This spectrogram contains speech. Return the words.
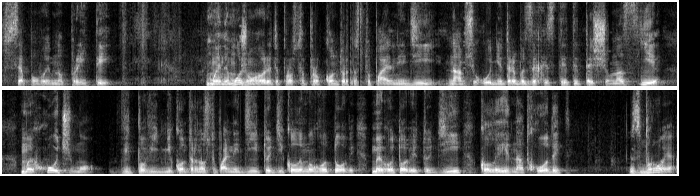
все повинно прийти. Ми не можемо говорити просто про контрнаступальні дії. Нам сьогодні треба захистити те, що в нас є. Ми хочемо відповідні контрнаступальні дії тоді, коли ми готові. Ми готові тоді, коли надходить зброя.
